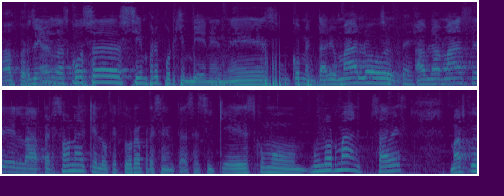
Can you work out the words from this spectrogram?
Ah, Pues las cosas siempre por quien vienen. Es un comentario malo, habla más de la persona que lo que tú representas. Así que es como muy normal, ¿sabes? Más que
